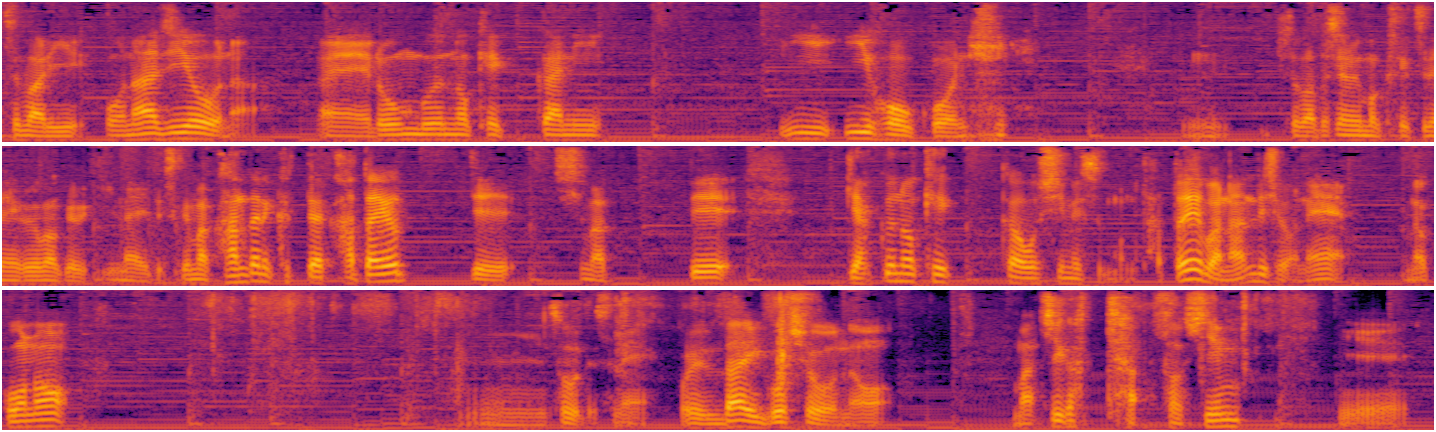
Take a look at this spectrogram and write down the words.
つまり同じような、えー、論文の結果にいいいい方向に、ちょっと私のうまく説明がうまくいないですけど、まあ、簡単に偏ってしまって、逆の結果を示すもの。例えば何でしょうね。まあ、この、うん、そうですね。これ第5章の間違った、その新、えー、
